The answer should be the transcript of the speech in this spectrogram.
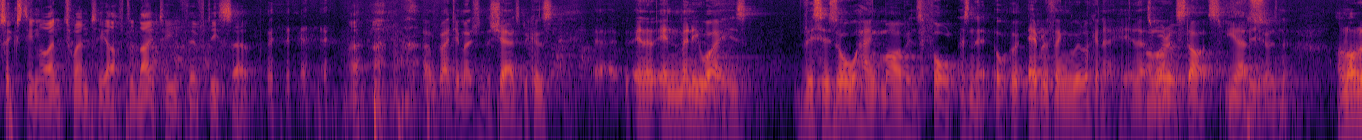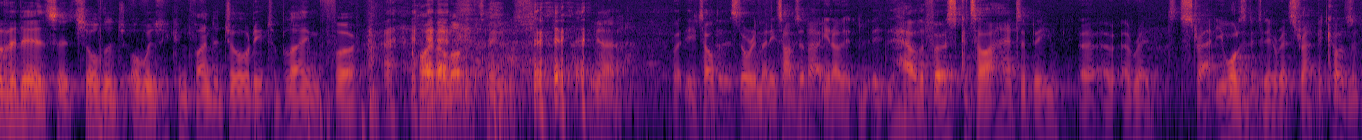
6920 after 1957. I'm glad you mentioned the Shads because, uh, in, in many ways, this is all Hank Marvin's fault, isn't it? Everything we're looking at here, that's where it starts yes. for you, isn't it? A lot of it is. It's all the, always you can find a Geordie to blame for quite a lot of things. Yeah. But you told me the story many times about you know how the first guitar had to be a, a red Strat. You wanted it to be a red Strat because of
